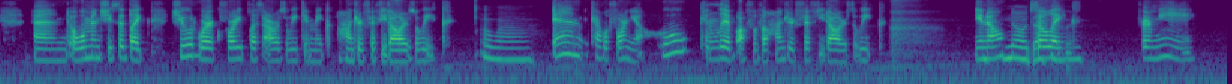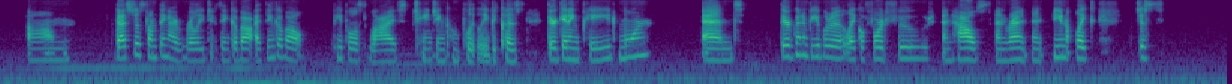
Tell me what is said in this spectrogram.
and a woman she said like she would work 40 plus hours a week and make $150 a week. Oh wow in california who can live off of $150 a week? You know? No definitely. so like for me um that's just something i really do think about. I think about people's lives changing completely because they're getting paid more and they're going to be able to like afford food and house and rent and you know like just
